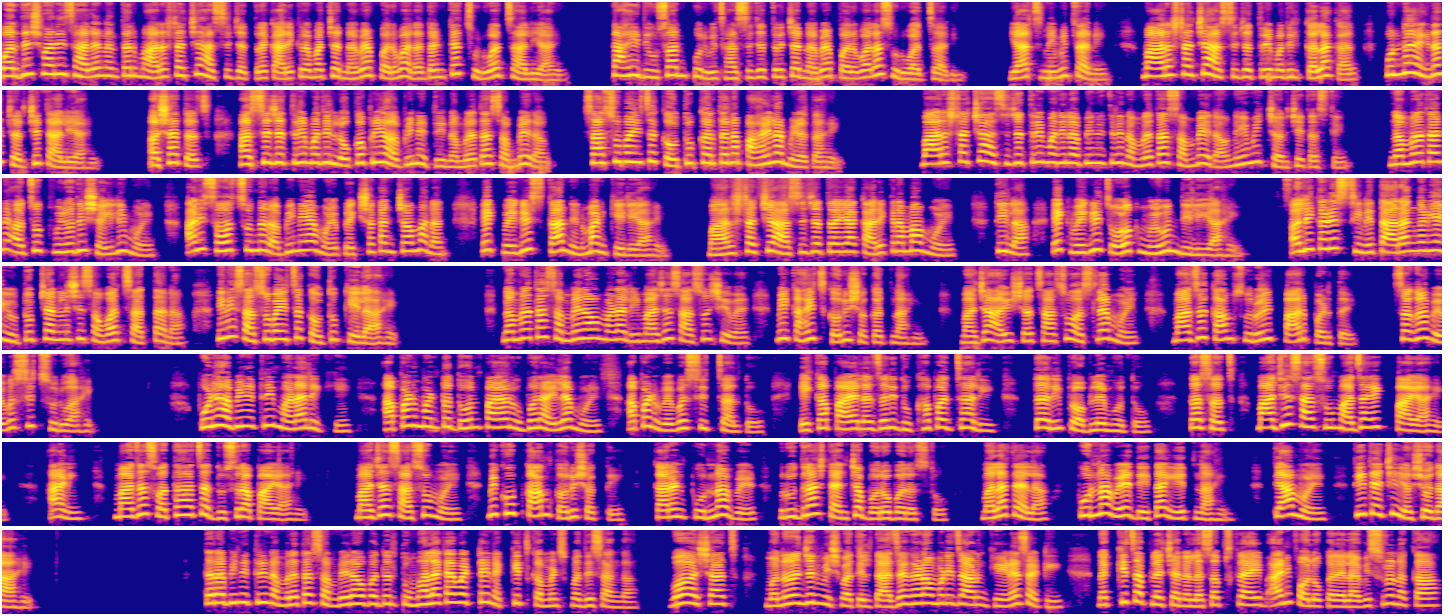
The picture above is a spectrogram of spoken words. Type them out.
परदेशवारी झाल्यानंतर महाराष्ट्राची हास्य जत्रा कार्यक्रमाच्या नव्या पर्वाला दणक्यात सुरुवात झाली आहे. काही दिवसांपूर्वीच हास्य जत्रेच्या नव्या पर्वाला सुरुवात झाली. याच निमित्ताने महाराष्ट्राच्या हास्य जत्रेमधील कलाकार पुन्हा एकदा चर्चेत आले आहे अशातच हास्य जत्रेमधील लोकप्रिय अभिनेत्री नम्रता संभेराव सासूबाईचं कौतुक करताना पाहायला मिळत आहे. महाराष्ट्राच्या हास्य जत्रेमधील अभिनेत्री नम्रता संभेराव नेहमी चर्चेत असते. नम्रताने अचूक विनोदी शैलीमुळे आणि सहज सुंदर अभिनयामुळे प्रेक्षकांच्या मनात एक वेगळी स्थान निर्माण केले आहे. महाराष्ट्राची हास्य जत्रा या कार्यक्रमामुळे तिला एक वेगळीच ओळख मिळवून दिली आहे. अलीकडेच तिने तारांगण या युट्यूब चॅनलशी संवाद साधताना तिने सासूबाईचं कौतुक केलं आहे. नम्रता संभेराव म्हणाली माझ्या सासूशिवाय मी काहीच करू शकत नाही. माझ्या आयुष्यात सासू असल्यामुळे माझं काम सुरळीत पार पडतंय. सगळं व्यवस्थित सुरू आहे. पुढे अभिनेत्री म्हणाली की आपण म्हणतो दोन पायावर उभं राहिल्यामुळे आपण व्यवस्थित चालतो. एका पायाला जरी दुखापत झाली तरी प्रॉब्लेम होतो. तसंच माझी सासू माझा एक पाय आहे आणि माझा स्वतःचा दुसरा पाय आहे. माझ्या सासूमुळे मी खूप काम करू शकते कारण पूर्ण वेळ रुद्राज त्यांच्या बरोबर असतो. मला त्याला पूर्ण वेळ देता येत नाही. त्यामुळे ती त्याची यशोदा आहे. तर अभिनेत्री नम्रता संभेरावबद्दल तुम्हाला काय वाटतंय? नक्कीच कमेंट्समध्ये सांगा. व अशाच मनोरंजन विश्वातील ताज्या घडामोडी जाणून घेण्यासाठी नक्कीच आपल्या चॅनलला सबस्क्राईब आणि फॉलो करायला विसरू नका.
